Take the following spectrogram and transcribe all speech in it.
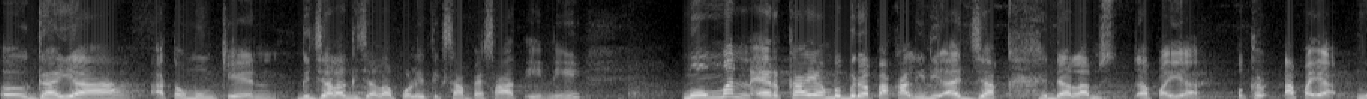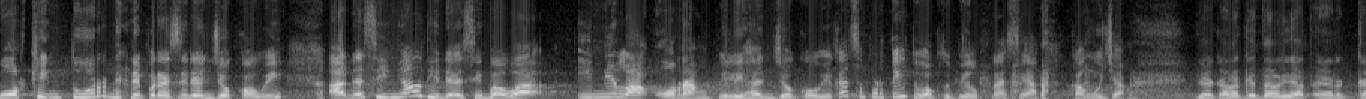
e, gaya atau mungkin gejala-gejala politik sampai saat ini, momen RK yang beberapa kali diajak dalam apa ya apa ya working tour dari Presiden Jokowi ada sinyal tidak sih bahwa inilah orang pilihan Jokowi? Kan seperti itu waktu pilpres ya Kang Ujang. Ya kalau kita lihat RK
